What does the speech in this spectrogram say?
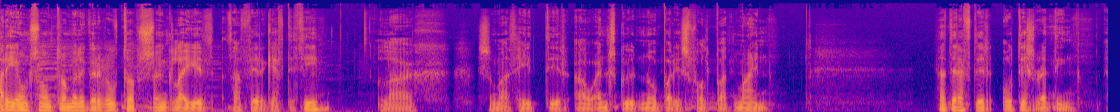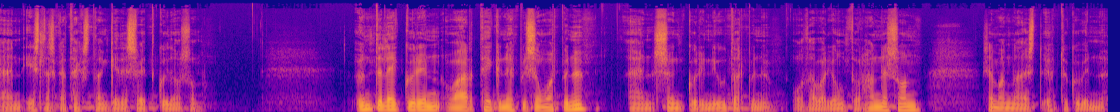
Ari Jónsson, trómuleikari Rúftops, söng lagið Það fyrir ekki eftir því, lag sem að heitir á ennsku Nobody's Fault But Mine. Þetta er eftir Otis Redding en íslenska textan gerir Sveit Guðjónsson. Undirleikurinn var tekin upp í sjónvarpinu en söngurinn í útvarpinu og það var Jón Þór Hannesson sem annaðist upptökuvinnu.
